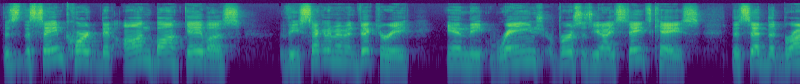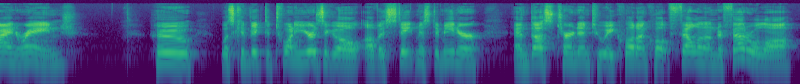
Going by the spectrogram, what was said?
This is the same court that en banc gave us the Second Amendment victory in the Range versus United States case that said that Brian Range, who was convicted 20 years ago of a state misdemeanor and thus turned into a quote unquote felon under federal law,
